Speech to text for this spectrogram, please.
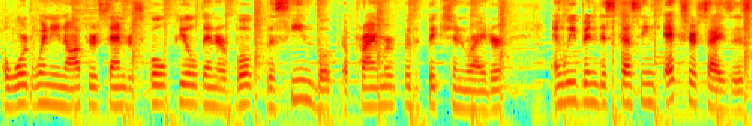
award winning author Sandra Schofield and her book, The Scene Book, a primer for the fiction writer. And we've been discussing exercises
